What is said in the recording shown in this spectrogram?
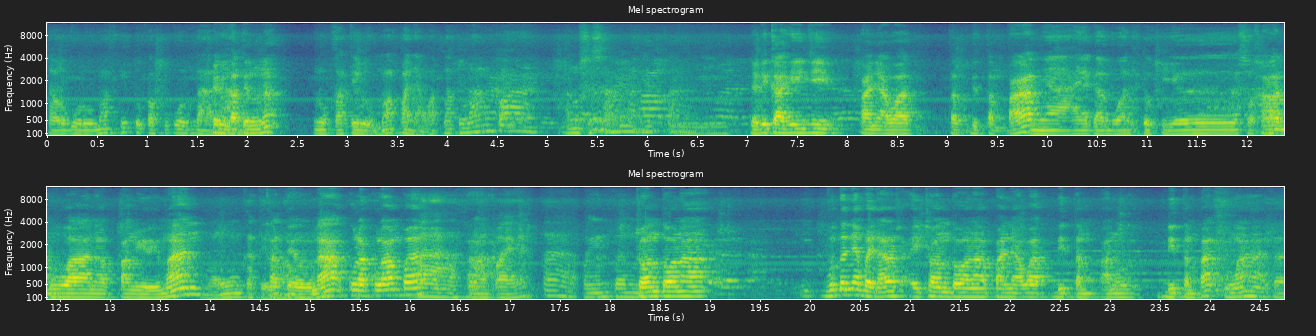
Sahur guru mah gitu kapukul nah nu katiluna nu katiluma panyawat latulampa anu sesama eta jadi kahiji panyawat di tempat? Nya aya gangguan kitu kieu sok kaduana pangiriman? Mun katiluna katiluna kulakulampa nah kulampa eta panginten contona buntennya bae eh, contohna panyawat di tem anu di tempat kumaha eta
